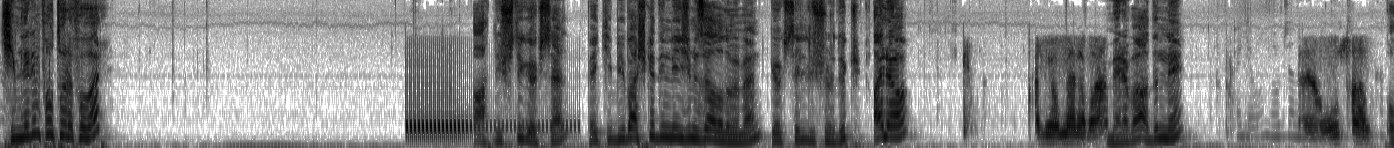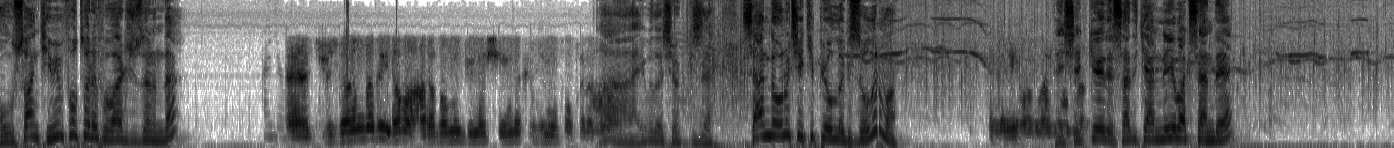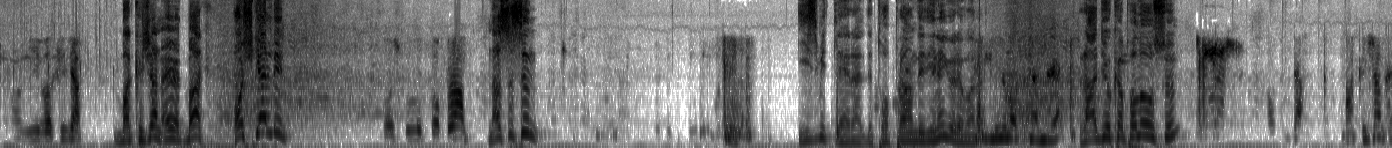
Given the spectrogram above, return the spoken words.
Kimlerin fotoğrafı var? Ah düştü Göksel. Peki bir başka dinleyicimizi alalım hemen. Göksel'i düşürdük. Alo. Alo merhaba. Merhaba adın ne? Ee, Oğuzhan. Oğuzhan kimin fotoğrafı var cüzdanında? Ee, cüzdanımda değil ama arabamın güneşliğinde kızımın fotoğrafı var. Ay bu da çok güzel. Sen de onu çekip yolla bize olur mu? Eyvallah. Teşekkür ederiz. Hadi kendine iyi bak sen de. eyvallah. İyi bakacağım. Bakacaksın evet bak. Hoş geldin. Hoş bulduk toprağım. Nasılsın? İzmitli herhalde. Toprağım dediğine göre bana. Radyo kapalı olsun. Bakacağım.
